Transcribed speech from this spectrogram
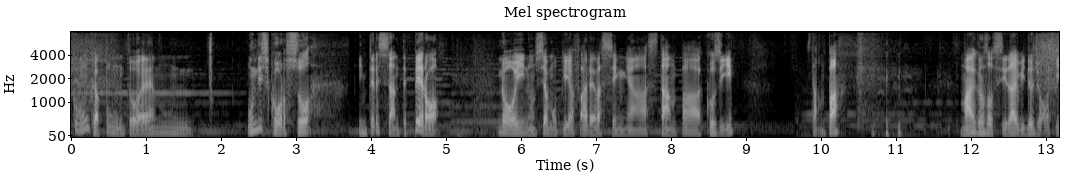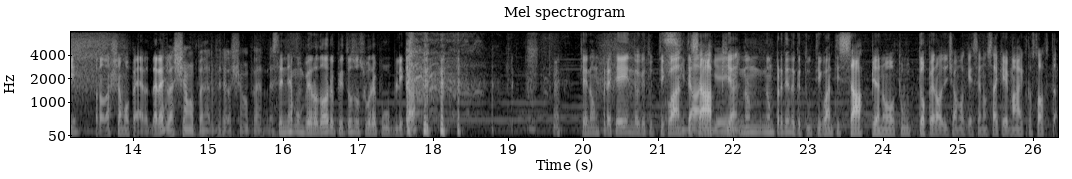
Comunque, appunto, è un, un discorso interessante, però noi non siamo qui a fare rassegna stampa così. Stampa. Microsoft si dà ai videogiochi, però lasciamo perdere. Lasciamo perdere, lasciamo perdere. Stendiamo un vero d'oro pietoso su Repubblica. che non pretendo che tutti quanti al sappiano. Non, non pretendo che tutti quanti sappiano tutto, però diciamo che se non sai che Microsoft.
